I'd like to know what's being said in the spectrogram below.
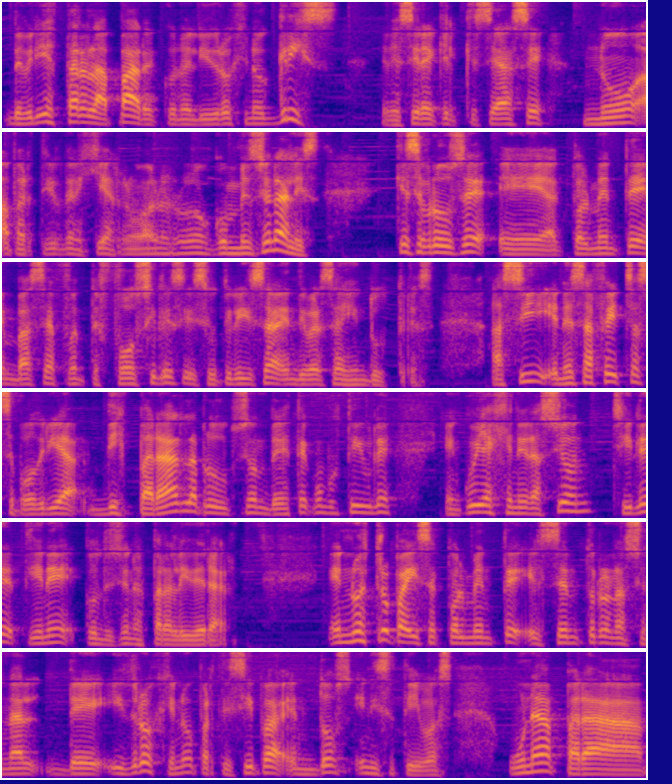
debería estar a la par con el hidrógeno gris, es decir, aquel que se hace no a partir de energías renovables no convencionales que se produce eh, actualmente en base a fuentes fósiles y se utiliza en diversas industrias. Así, en esa fecha se podría disparar la producción de este combustible, en cuya generación Chile tiene condiciones para liderar. En nuestro país actualmente el Centro Nacional de Hidrógeno participa en dos iniciativas, una para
